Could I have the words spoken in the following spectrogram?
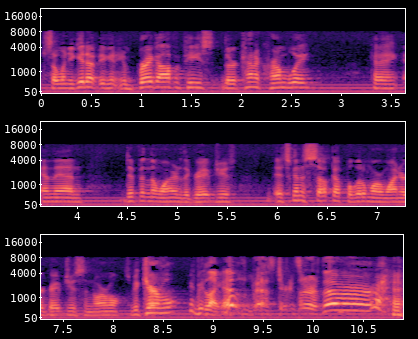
so when you get up, you, can, break off a piece. They're kind of crumbly, okay? And then dip in the wine or the grape juice. It's going to suck up a little more wine or grape juice than normal. So be careful. You'd be like, that's the best church service ever.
